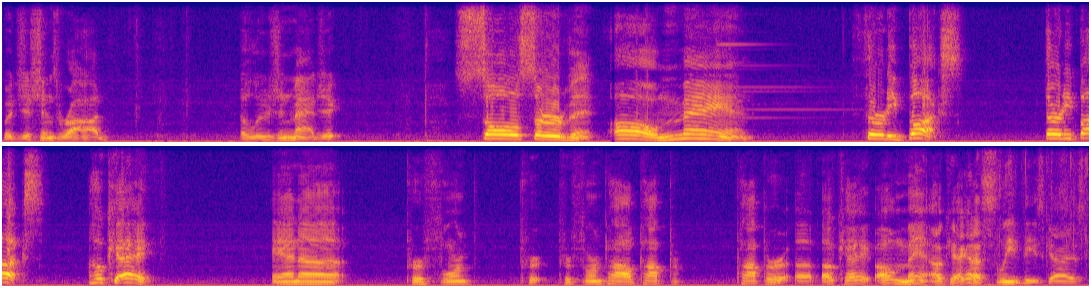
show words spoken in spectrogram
Magician's Rod. Illusion Magic. Soul Servant. Oh man. 30 bucks. 30 bucks. Okay. And uh perform per, perform pile popper popper up. Okay. Oh man. Okay, I gotta sleeve these guys.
